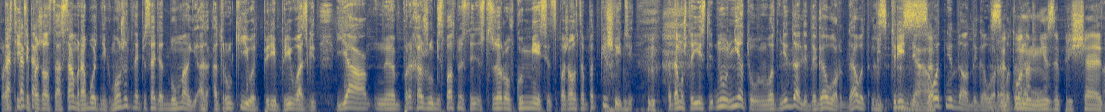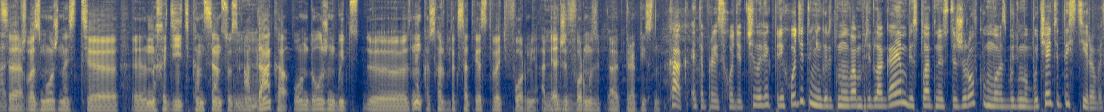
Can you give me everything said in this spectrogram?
Простите, так, так. пожалуйста, а сам работник может написать от бумаги, от, от руки, вот при, при вас, говорит, я э, прохожу бесплатную ста- стажировку месяц, пожалуйста, подпишите. Потому что если, ну, нету, вот не дали договор, да, вот три дня, а вот не дал договор. Законом не запрещается Отлично. возможность э, э, находить консенсус, однако он должен быть, э, ну, как скажем так, соответствовать форме. Опять же, форма э, прописана. Как это происходит? Человек приходит и не говорит, мы вам предлагаем бесплатную стажировку, мы вас будем обучать и тестировать.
